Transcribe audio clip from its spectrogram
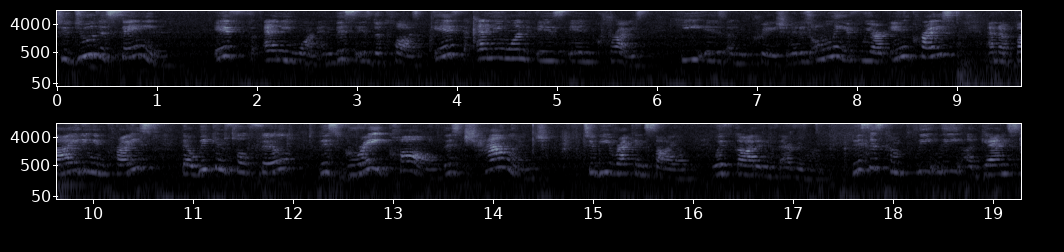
to do the same. If anyone, and this is the clause, if anyone is in Christ, he is a new creation. It is only if we are in Christ and abiding in Christ that we can fulfill this great call, this challenge to be reconciled with God and with everyone. This is completely against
